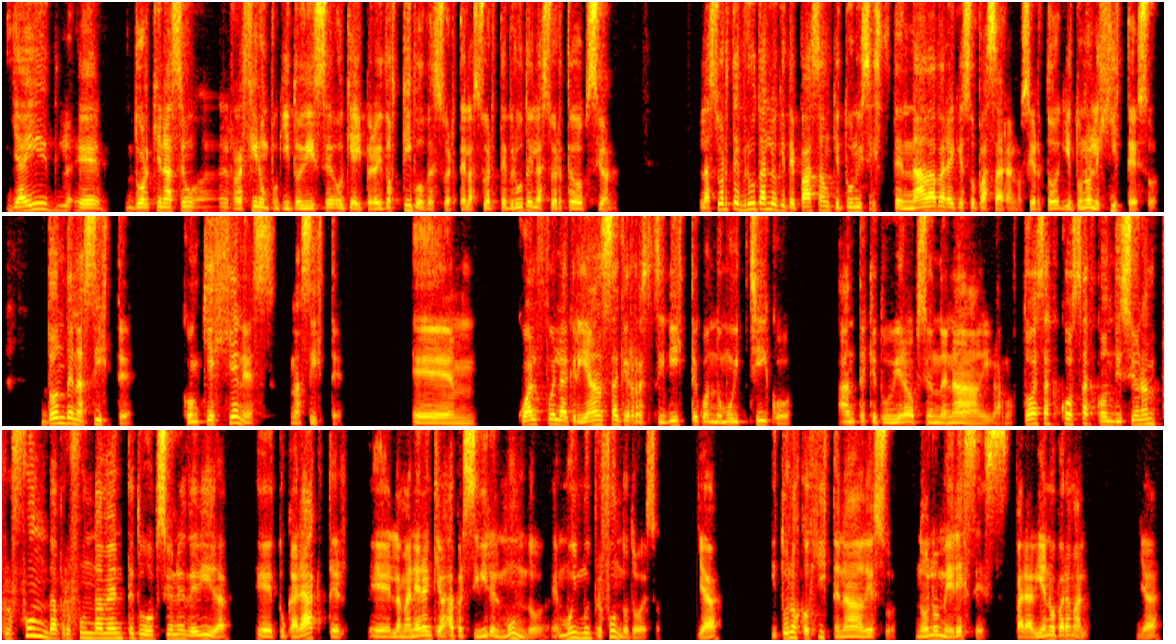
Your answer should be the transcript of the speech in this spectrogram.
y ahí eh, Dworkin hace, refina un poquito y dice, ok, pero hay dos tipos de suerte, la suerte bruta y la suerte de opción. La suerte bruta es lo que te pasa aunque tú no hiciste nada para que eso pasara, ¿no es cierto? Y tú no elegiste eso. ¿Dónde naciste? ¿Con qué genes naciste? Em, ¿Cuál fue la crianza que recibiste cuando muy chico, antes que tuviera opción de nada, digamos? Todas esas cosas condicionan profunda, profundamente tus opciones de vida, eh, tu carácter, eh, la manera en que vas a percibir el mundo. Es muy, muy profundo todo eso, ¿ya? Y tú no escogiste nada de eso, no lo mereces, para bien o para mal, ¿ya?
